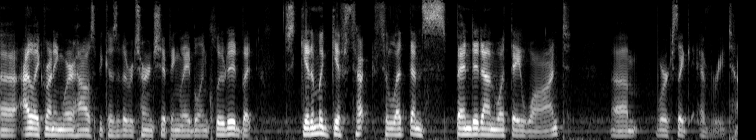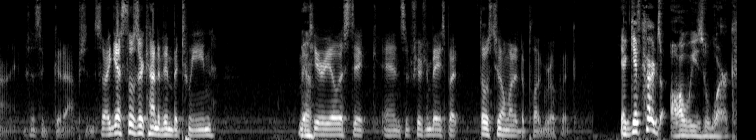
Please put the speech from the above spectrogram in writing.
uh, I like running warehouse because of the return shipping label included, but just get them a gift to, to let them spend it on what they want. Um, works like every time. So it's a good option. So I guess those are kind of in between Yeah. materialistic and subscription based, but those two I wanted to plug real quick. Yeah, gift cards always work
